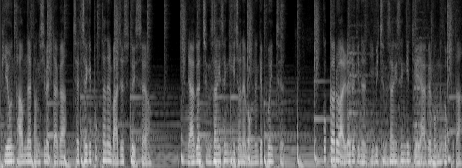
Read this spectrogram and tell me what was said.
비 온 다음날 방심했다가 재채기 폭탄을 맞을 수도 있어요. 약은 증상이 생기기 전에 먹는 게 포인트. 꽃가루 알레르기는 이미 증상이 생긴 뒤에 약을 먹는 것보다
